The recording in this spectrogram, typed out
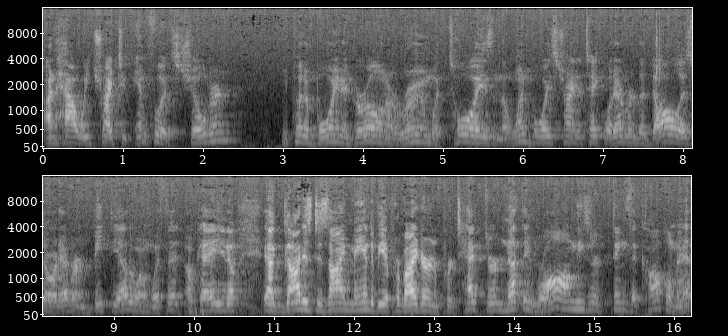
on how we try to influence children, you put a boy and a girl in a room with toys, and the one boy's trying to take whatever the doll is or whatever and beat the other one with it. Okay, you know, uh, God has designed man to be a provider and a protector. Nothing wrong. These are things that complement.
